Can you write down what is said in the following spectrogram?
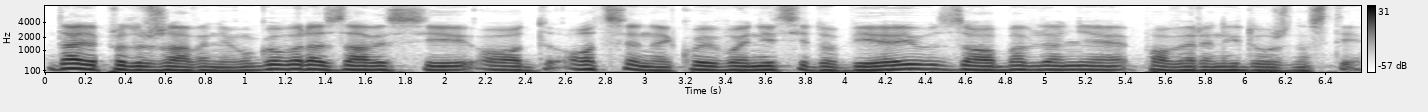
Dalje produžavanje ugovora zavisi od ocene koju vojnici dobijaju za obavljanje poverenih dužnosti.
